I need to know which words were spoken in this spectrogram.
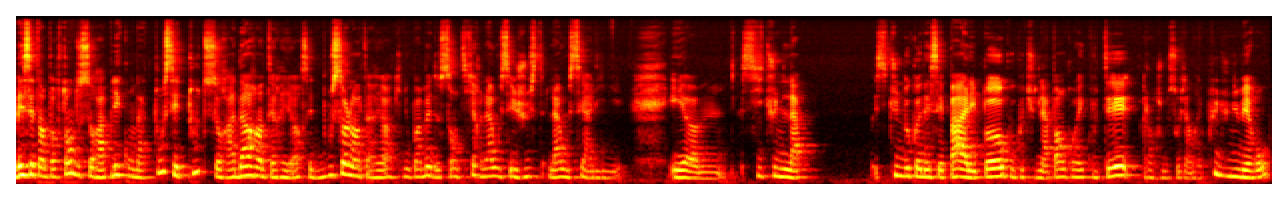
Mais c'est important de se rappeler qu'on a tous et toutes ce radar intérieur, cette boussole intérieure qui nous permet de sentir là où c'est juste, là où c'est aligné. Et euh, si tu ne si tu ne me connaissais pas à l'époque ou que tu ne l'as pas encore écouté, alors je me souviendrai plus du numéro,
